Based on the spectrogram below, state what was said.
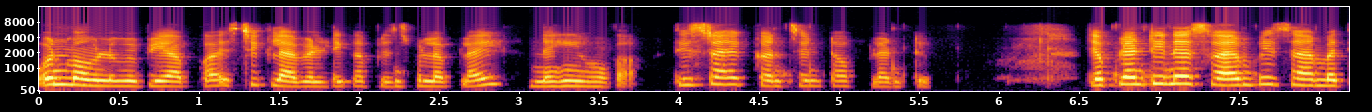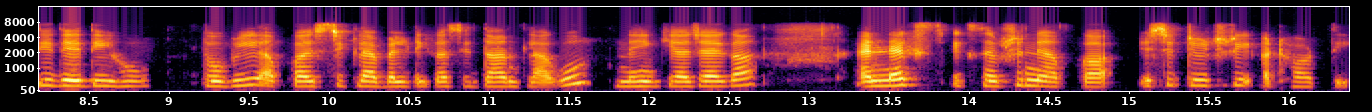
उन मामलों में भी आपका स्टिक लाइबिलिटी का प्रिंसिपल अप्लाई नहीं होगा। तीसरा है कंसेंट ऑफ़ प्लेंटिव जब प्लेंटी ने स्वयं भी सहमति दे दी हो तो भी आपका स्ट्रिक्ट लाइबिलिटी का सिद्धांत लागू नहीं किया जाएगा। एंड नेक्स्ट एक्सेप्शन है आपका इंस्टीट्यूटरी अथॉरिटी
